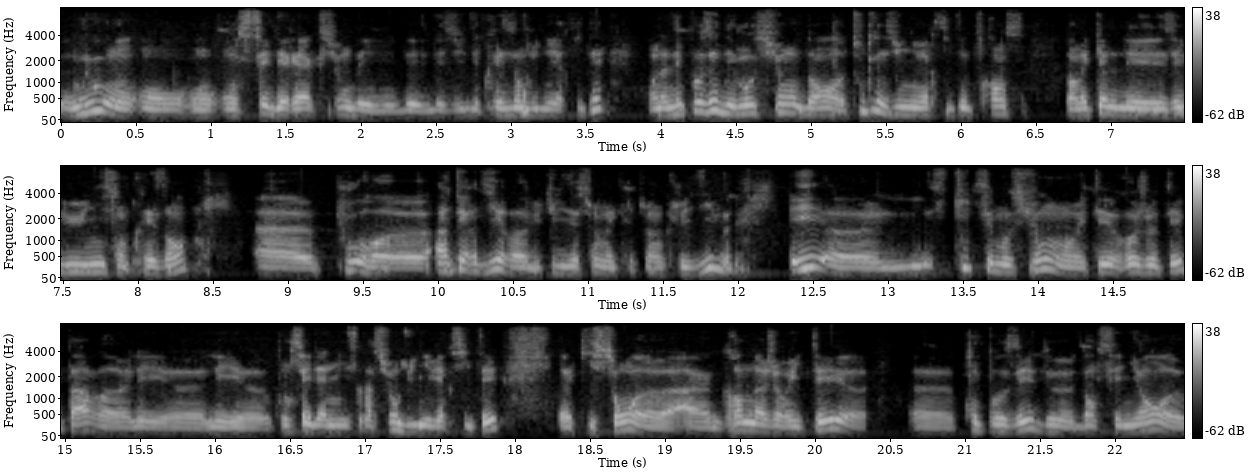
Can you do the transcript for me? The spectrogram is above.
nous, on, sait des réactions des, des, présidents d'université, on a déposé des motions dans toutes les universités de France dans lesquelles les élus unis sont présents euh, pour euh, interdire l'utilisation de l'écriture inclusive. Et toutes ces motions ont été rejetées par les conseils d'administration d'universités qui sont à grande majorité composés d'enseignants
